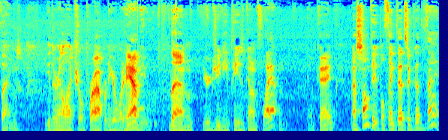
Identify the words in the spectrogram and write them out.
things, either intellectual property or what have you, then your GDP is going to flatten. Okay? Now, some people think that's a good thing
